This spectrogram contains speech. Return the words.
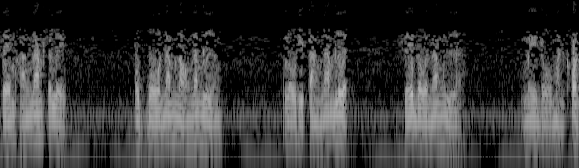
เสมหังน้ำเสลดปุบโบน้ำหนองน้ำเหลือง โลหิตังน้ำเลือด เสโดน้ำเหงื่อ เมโดมันข้น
